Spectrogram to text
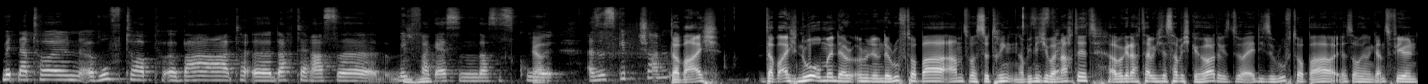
mit einer tollen Rooftop-Bar, äh, Dachterrasse, nicht mhm. vergessen, das ist cool. Ja. Also es gibt schon. Da war ich, da war ich nur, um in der, in der Rooftop-Bar abends was zu trinken. Habe ich nicht übernachtet, aber gedacht habe ich, das habe ich gehört. Ich so, ey, diese Rooftop-Bar ist auch in ganz vielen,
